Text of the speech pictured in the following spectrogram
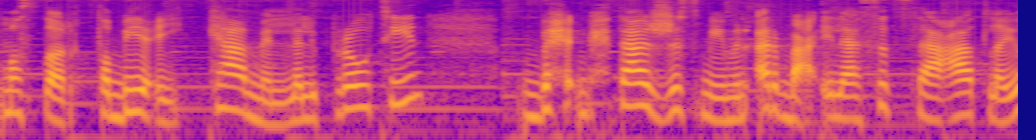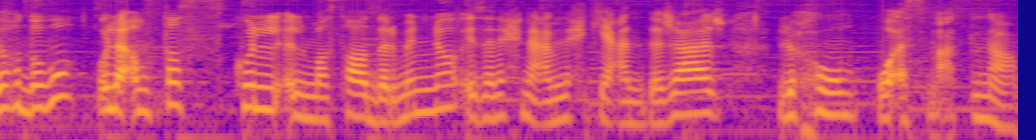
مصدر طبيعي كامل للبروتين بحتاج جسمي من أربع إلى ست ساعات ليهضمه ولأمتص كل المصادر منه إذا نحن عم نحكي عن دجاج لحوم وأسماك. نعم.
